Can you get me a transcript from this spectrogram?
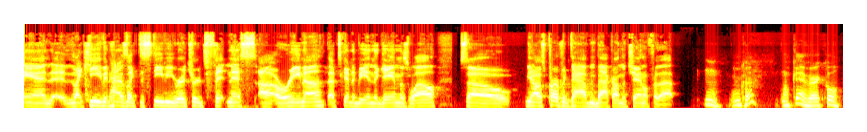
and uh, like he even has like the Stevie Richards Fitness uh, Arena that's going to be in the game as well. So you know, it's perfect to have him back on the channel for that. Hmm, okay. Okay. Very cool.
